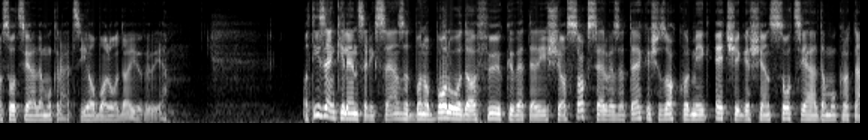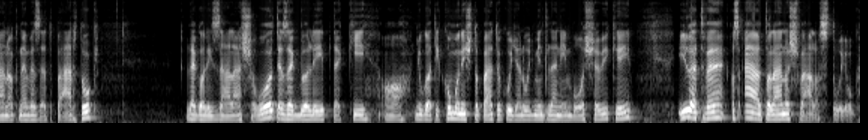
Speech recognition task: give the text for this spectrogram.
a szociáldemokrácia baloldal jövője? A 19. században a baloldal fő követelése a szakszervezetek és az akkor még egységesen szociáldemokratának nevezett pártok legalizálása volt, ezekből léptek ki a nyugati kommunista pártok, ugyanúgy, mint Lenin bolseviké, illetve az általános választójog.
